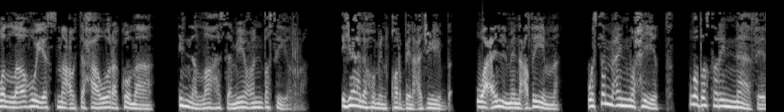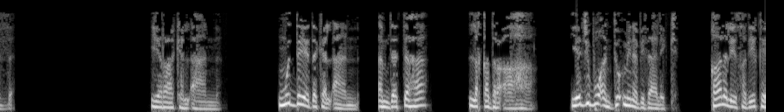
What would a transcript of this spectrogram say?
والله يسمع تحاوركما. إن الله سميع بصير. يا له من قرب عجيب وعلم عظيم وسمع محيط وبصر نافذ. يراك الآن. مد يدك الآن. أمددتها؟ لقد رآها. يجب أن تؤمن بذلك. قال لي صديقي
